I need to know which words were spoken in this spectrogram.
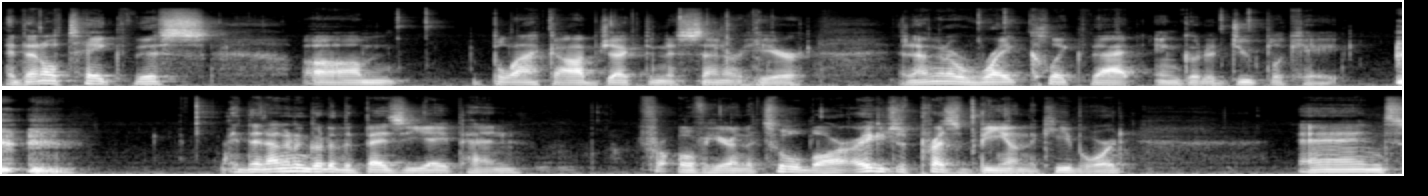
And then I'll take this um, black object in the center here and I'm going to right click that and go to duplicate. and then I'm going to go to the Bezier pen over here in the toolbar, or you can just press B on the keyboard. And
